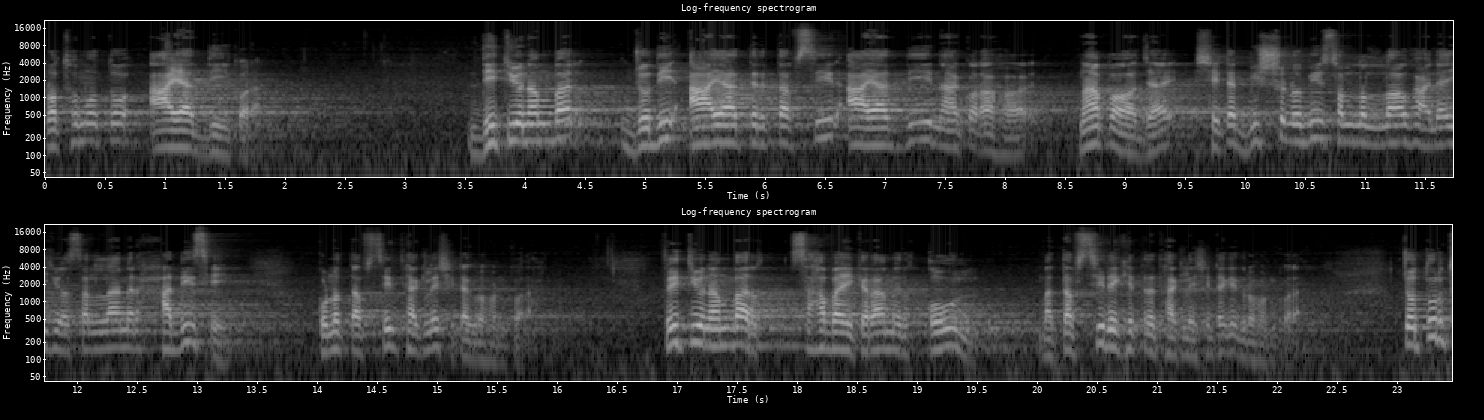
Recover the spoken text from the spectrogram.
প্রথমত আয়াত দিয়ে করা। দ্বিতীয় নাম্বার, যদি আয়াতের তাফসির আয়াত দিয়ে না করা হয়, না পাওয়া যায়, সেটা বিশ্বনবী সাল্লাহ আলাইহি আসাল্লামের হাদিসে কোনো তাফসির থাকলে সেটা গ্রহণ করা। তৃতীয় নাম্বার সাহাবাই কারামের কৌল বা তাফসিরের ক্ষেত্রে থাকলে সেটাকে গ্রহণ করা। চতুর্থ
